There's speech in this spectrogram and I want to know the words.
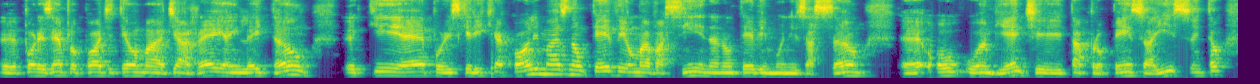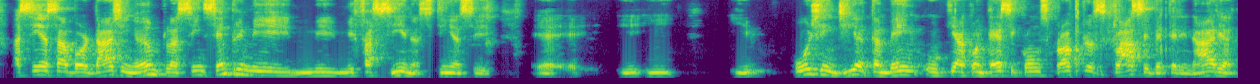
eh, por exemplo, pode ter uma diarreia em leitão eh, que é por Escherichia coli, mas não teve uma vacina, não teve imunização, eh, ou o ambiente está propenso a isso. Então, assim, essa abordagem ampla, assim, sempre me, me, me fascina, assim, assim, e, e e hoje em dia também o que acontece com os próprios classes veterinária,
